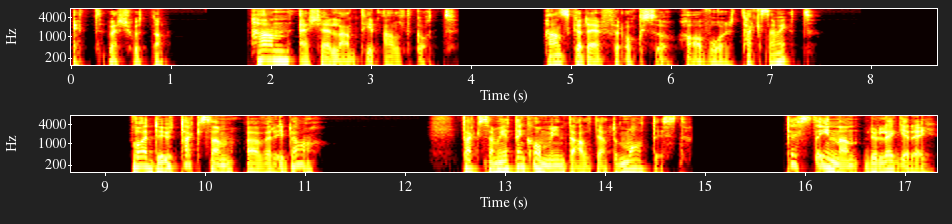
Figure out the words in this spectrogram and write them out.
1, vers 17. Han är källan till allt gott. Han ska därför också ha vår tacksamhet. Vad är du tacksam över idag? Tacksamheten kommer inte alltid automatiskt. Testa innan du lägger dig,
